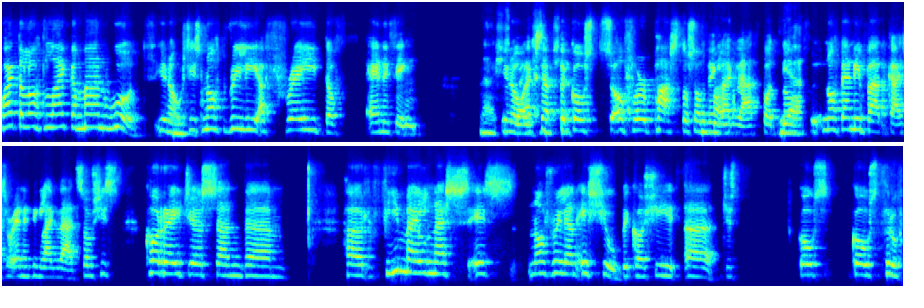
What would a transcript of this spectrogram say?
quite a lot like a man would. You know, mm. she's not really afraid of anything. No, you know, except the ghosts of her past or something like that, but not yeah. not any bad guys or anything like that. So she's courageous and um, her femaleness is not really an issue because she uh, just goes goes through.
